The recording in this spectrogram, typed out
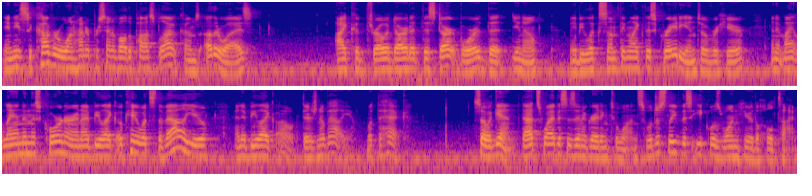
It needs to cover 100% of all the possible outcomes, otherwise I could throw a dart at this dartboard that, you know, maybe looks something like this gradient over here, and it might land in this corner, and I'd be like, okay, what's the value? And it'd be like, oh, there's no value. What the heck? So again, that's why this is integrating to 1. So we'll just leave this equals 1 here the whole time.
